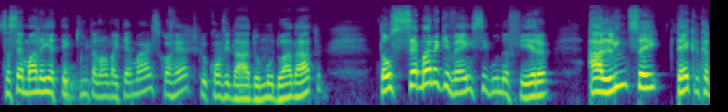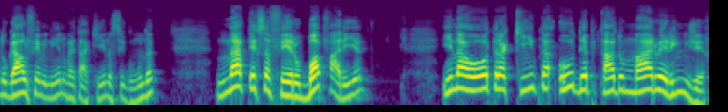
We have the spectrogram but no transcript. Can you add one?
Essa semana ia ter quinta, não vai ter mais, correto? Que o convidado mudou a data. Então, semana que vem, segunda-feira, a Lindsay, técnica do Galo Feminino, vai estar aqui na segunda. Na terça-feira, o Bob Faria. E na outra quinta, o deputado Mário Eringer.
